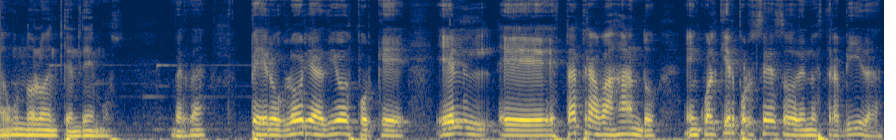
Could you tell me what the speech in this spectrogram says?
aún no lo entendemos, ¿verdad? Pero gloria a Dios porque Él eh, está trabajando en cualquier proceso de nuestra vida,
